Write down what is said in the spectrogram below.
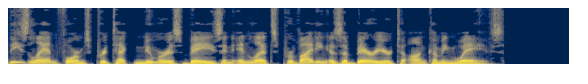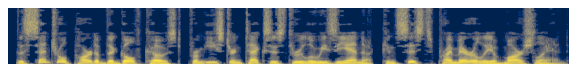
These landforms protect numerous bays and inlets providing as a barrier to oncoming waves. The central part of the Gulf Coast, from eastern Texas through Louisiana, consists primarily of marshland.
